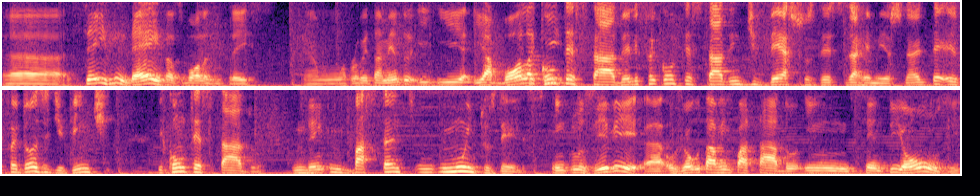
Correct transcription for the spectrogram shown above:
uh, é, 6 em 10 as bolas de 3. É um aproveitamento e, e, e a bola que... Contestado, ele foi contestado em diversos desses arremessos, né? Ele, te, ele foi 12 de 20 e contestado em, em bastante, em, em, muitos deles. Inclusive, uh, o jogo estava empatado em 111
